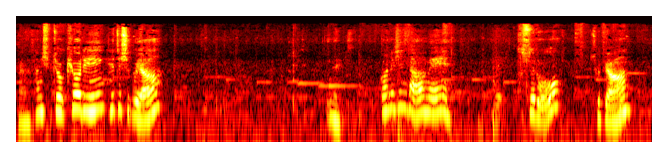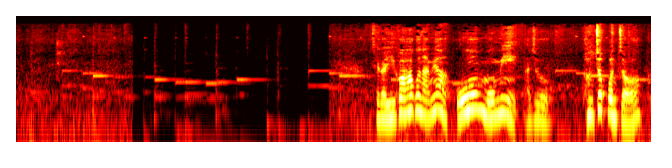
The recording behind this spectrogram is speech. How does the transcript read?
자, 30초 curing 해주시고요. 네, 꺼내신 다음에 네, 붓으로 주변. 제가 이거 하고 나면 온 몸이 아주 번쩍번쩍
